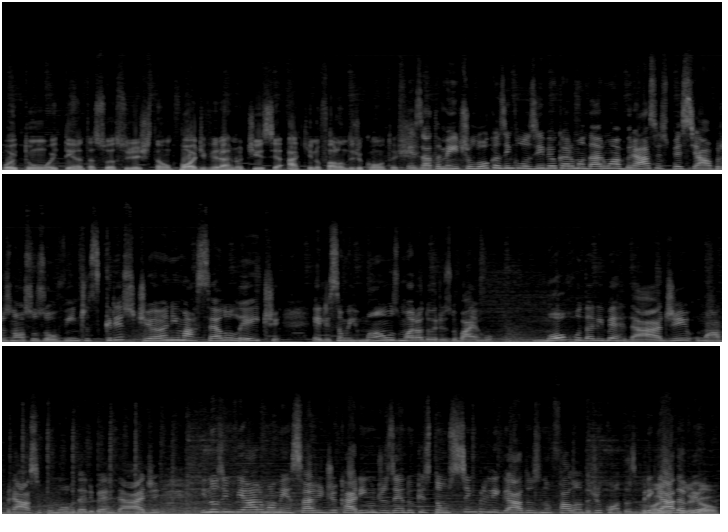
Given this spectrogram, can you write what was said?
8180. Sua sugestão pode virar notícia aqui no Falando de Contas. Exatamente, Lucas. Inclusive, eu quero mandar um abraço especial para os nossos ouvintes Cristiane e Marcelo Leite. Eles são irmãos moradores do bairro Morro da Liberdade. Um abraço para o Morro da Liberdade. E nos enviaram uma mensagem de carinho dizendo que estão sempre ligados no Falando de Contas. Obrigada, viu?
